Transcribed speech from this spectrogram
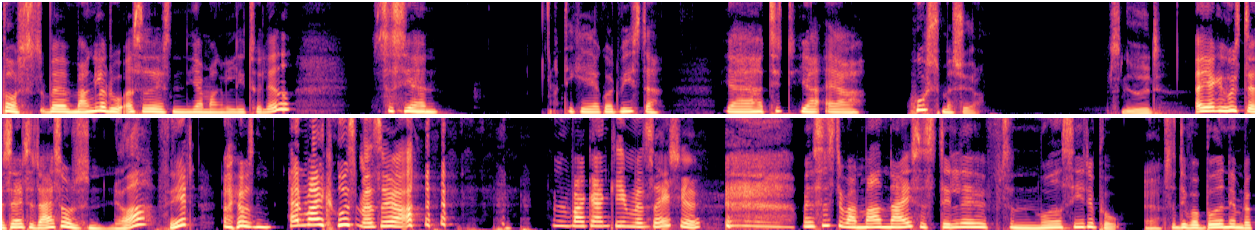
hvor, hvad mangler du? Og så er jeg sådan, jeg mangler lige toilettet. Så siger han, det kan jeg godt vise dig. Jeg har tit, jeg er husmassør. Snedigt. Og jeg kan huske, da jeg sagde til dig, så var du sådan, nå, fedt. Og jeg var sådan, han var ikke husmassør. han ville bare gerne give en massage. Men jeg synes, det var en meget nice og stille sådan måde at sige det på. Ja. Så det var både nemt at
